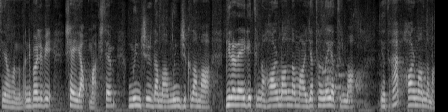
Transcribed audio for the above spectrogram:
Sinem Hanım? Hani böyle bir şey yapma, işte mıncırdama, mıncıklama, bir araya getirme, harmanlama, yatağına yatırma. Yata ha? Harmanlama.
